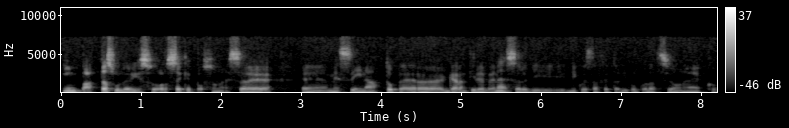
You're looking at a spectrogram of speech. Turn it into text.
impatta sulle risorse che possono essere eh, messe in atto per garantire il benessere di, di questa fetta di popolazione. Ecco.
